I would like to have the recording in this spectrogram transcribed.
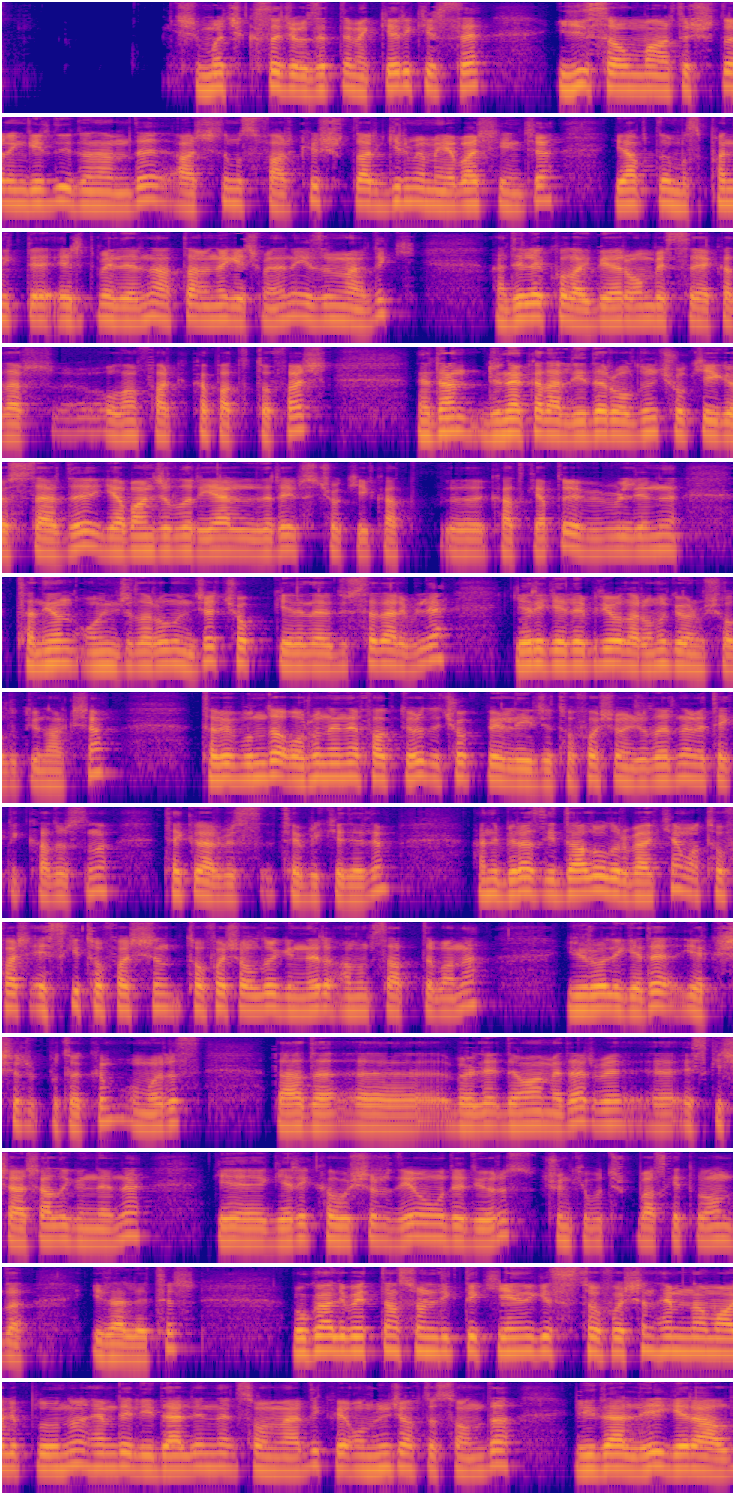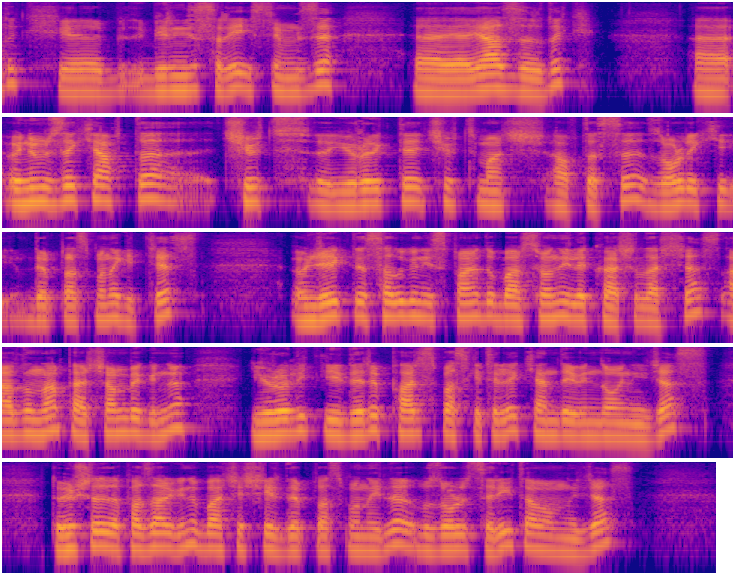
Şimdi maçı kısaca özetlemek gerekirse iyi savunma artı şutların girdiği dönemde açtığımız farkı şutlar girmemeye başlayınca yaptığımız panikle eritmelerine hatta öne geçmelerine izin verdik. Ha, dile kolay bir ara 15 sayıya kadar olan farkı kapattı Tofaş. Neden düne kadar lider olduğunu çok iyi gösterdi. Yabancıları, yerlileri hepsi çok iyi kat, e, katkı yaptı ve birbirlerini tanıyan oyuncular olunca çok gerilere düşseler bile geri gelebiliyorlar. Onu görmüş olduk dün akşam. Tabii bunda Orhun Ene faktörü de çok belirleyici. Tofaş oyuncularını ve teknik kadrosunu tekrar biz tebrik edelim. Hani biraz iddialı olur belki ama Tofaş eski Tofaş'ın Tofaş olduğu günleri anımsattı bana. Euroleague'de yakışır bu takım. Umarız daha da e, böyle devam eder ve e, eski şaşalı günlerine ge- geri kavuşur diye umut ediyoruz. Çünkü bu Türk basketbolunu da ilerletir. Bu galibiyetten sonra ligdeki yenilgisiz Tofaş'ın hem namağlupluğunu hem de liderliğine son verdik ve 10. hafta sonunda liderliği geri aldık. E, birinci sıraya ismimizi e, yazdırdık. Ee, önümüzdeki hafta çift e, Euroleague'de çift maç haftası. Zorlu iki deplasmana gideceğiz. Öncelikle Salı günü İspanya'da Barcelona ile karşılaşacağız. Ardından Perşembe günü Euroleague lideri Paris Basket ile kendi evinde oynayacağız. Dönüşte de Pazar günü Bahçeşehir deplasmanıyla bu zorlu seriyi tamamlayacağız.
